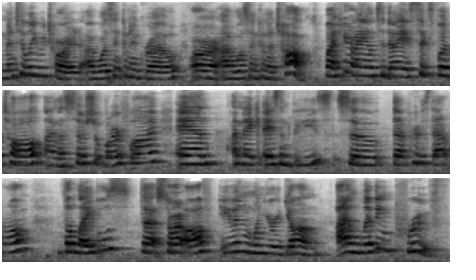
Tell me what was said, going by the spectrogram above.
mentally retarded, I wasn't going to grow, or I wasn't going to talk. But here I am today, six foot tall, I'm a social butterfly, and I make A's and B's, so that proves that wrong. The labels that start off, even when you're young, I'm living proof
